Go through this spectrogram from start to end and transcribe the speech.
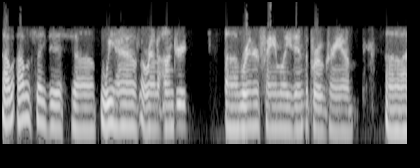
I, I will say this: uh, we have around a hundred uh, renter families in the program. Uh,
